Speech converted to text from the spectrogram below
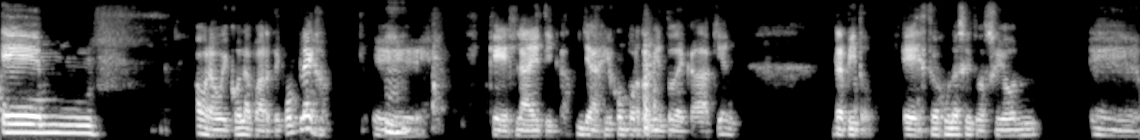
Em, ahora voy con la parte compleja, eh, que es la ética, ya es el comportamiento de cada quien. Repito, esto es una situación eh,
